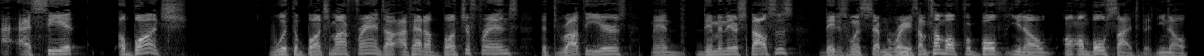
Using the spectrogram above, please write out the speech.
I, I see it a bunch with a bunch of my friends. I, I've had a bunch of friends that throughout the years, man, them and their spouses, they just went separate mm-hmm. ways. I'm talking about for both, you know, on, on both sides of it, you know,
